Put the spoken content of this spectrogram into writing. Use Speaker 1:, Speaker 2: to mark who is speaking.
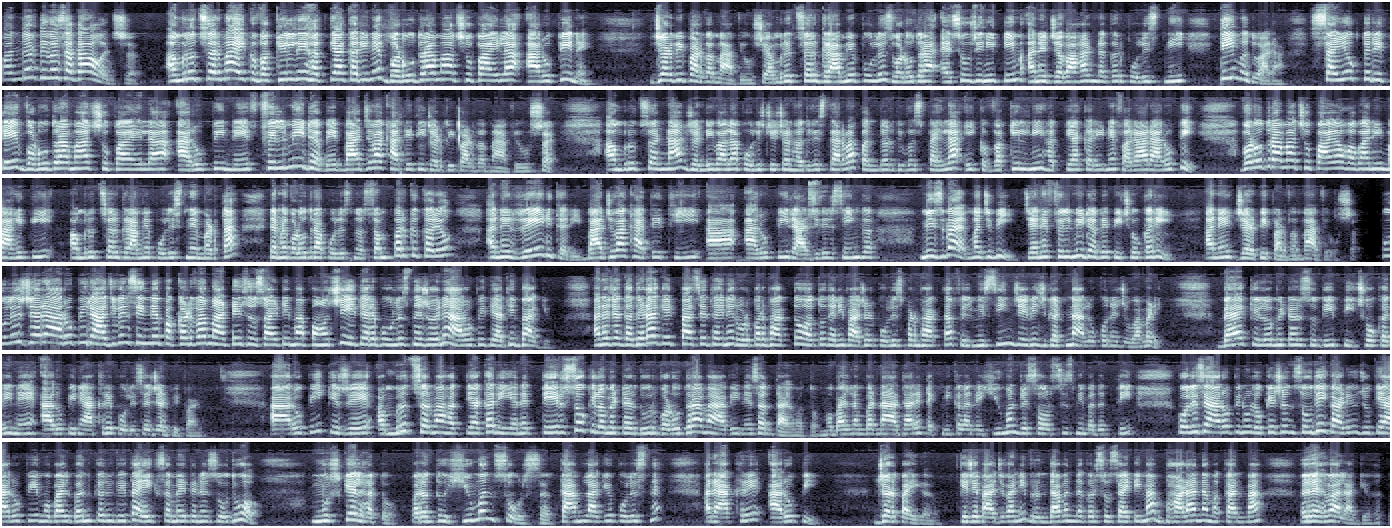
Speaker 1: પંદર દિવસ અગાઉ જ અમૃતસરમાં એક વકીલની હત્યા કરીને વડોદરામાં છુપાયેલા આરોપીને ઝડપી પાડવામાં આવ્યો છે. અમૃતસર ગ્રામ્ય પોલીસ, વડોદરા એસઓજીની ટીમ અને જવાહરનગર પોલીસની ટીમ દ્વારા સંયુક્ત રીતે વડોદરામાં છુપાયેલા આરોપીને ફિલ્મી ઢબે બાજવા ખાતેથી ઝડપી પાડવામાં આવ્યો છે. અમૃતસરના જંડીવાલા પોલીસ સ્ટેશન હદ વિસ્તારમાં પંદર દિવસ પહેલા એક વકીલની હત્યા કરીને ફરાર આરોપી વડોદરામાં છુપાયો હોવાની માહિતી અમૃતસર ગ્રામ્ય પોલીસને મળતા તેમણે વડોદરા પોલીસનો સંપર્ક કર્યો અને રેડ કરી બાજવા ખાતેથી આ આરોપી રાજવીરસિંહ મિઝબા મજબી જેને ફિલ્મી ઢબે પીછો કરી અને ઝડપી પાડવામાં આવ્યો છે. પોલીસ જ્યારે આરોપી રાજવીર સિંહને પકડવા માટે સોસાયટીમાં પહોંચી, ત્યારે પોલીસને જોઈને આરોપી ત્યાંથી ભાગ્યો. અને જે ગધેડા ગેટ પાસે થઈને રોડ પર ભાગતો હતો, તેની પાછળ પોલીસ પણ ભાગતા ફિલ્મી સીન જેવી જ ઘટના લોકોને જોવા મળી. બે કિલોમીટર સુધી પીછો કરીને આરોપીને આખરે પોલીસે ઝડપી પાડ્યો. આ આરોપી કે જે અમૃતસરમાં હત્યા કરી અને તેરસો કિલોમીટર દૂર વડોદરામાં આવીને સંતાયો હતો. મોબાઈલ નંબરના આધારે ટેકનિકલ અને હ્યુમન રિસોર્સિસની મદદથી પોલીસે આરોપીનું લોકેશન શોધી કાઢ્યું. જો કે આરોપીએ મોબાઈલ બંધ કરી દેતા એક સમયે તેને શોધવો મુશ્કેલ હતો. પરંતુ હ્યુમન સોર્સ કામ લાગ્યો પોલીસને અને આખરે આરોપી ઝડપાઈ ગયો, કે જે બાજવાની વૃંદાવન નગર સોસાયટીમાં ભાડાના મકાનમાં રહેવા લાગ્યો હતો.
